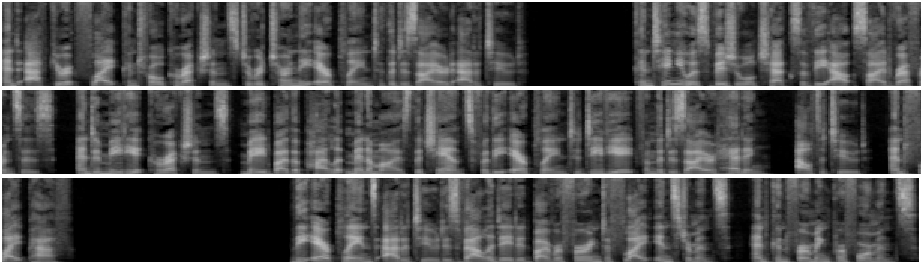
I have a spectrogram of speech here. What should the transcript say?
and accurate flight control corrections to return the airplane to the desired attitude. Continuous visual checks of the outside references and immediate corrections made by the pilot minimize the chance for the airplane to deviate from the desired heading, altitude, and flight path. The airplane's attitude is validated by referring to flight instruments and confirming performance.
